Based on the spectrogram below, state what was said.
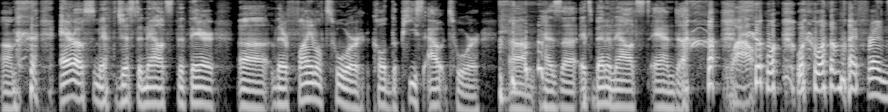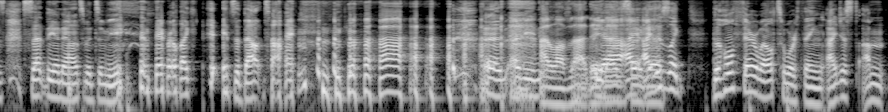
um, Aerosmith just announced that their uh, their final tour, called the Peace Out Tour, um, has uh, it's been announced, and uh, wow, one of my friends sent the announcement to me, and they were like, "It's about time." and, I mean, I love that. Dude. Yeah, so I, I just like the whole farewell tour thing. I just I'm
